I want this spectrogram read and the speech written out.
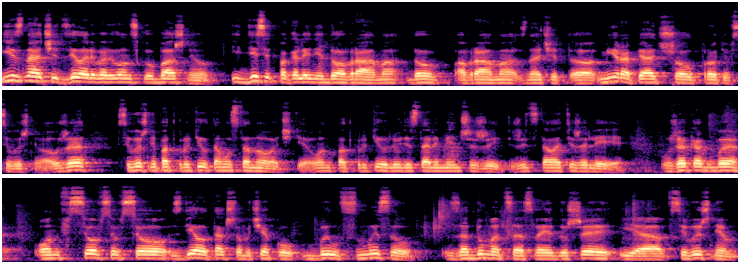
И, значит, сделали Вавилонскую башню. И 10 поколений до Авраама, до Авраама, значит, э, мир опять шел против Всевышнего. Уже Всевышний подкрутил там установочки. Он подкрутил, люди стали меньше жить. Жить стало тяжелее. Уже как бы он все-все-все сделал так, чтобы человеку был смысл задуматься о своей душе и о Всевышнем.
